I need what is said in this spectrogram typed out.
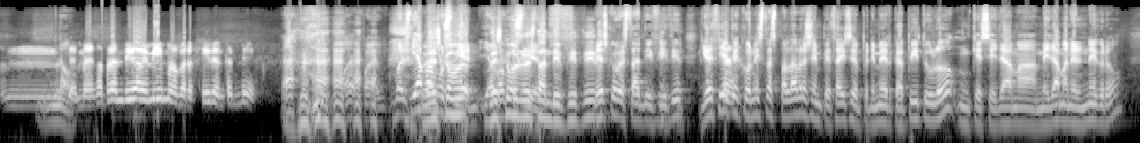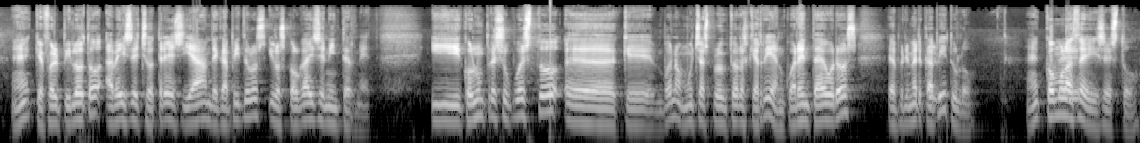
Mm, No. Me he sorprendido a mí mismo, pero sí, te entendí. Bueno, pues, pues ya ¿Ves vamos cómo- bien. ya ves cómo vamos no es tan difícil? ¿Ves cómo es tan difícil? Yo decía que con estas palabras empezáis el primer capítulo, que se llama Me llaman el negro, ¿eh? que fue el piloto. Habéis hecho tres ya de capítulos y los colgáis en internet. Y con un presupuesto eh, que, bueno, muchas productoras querrían, 40 euros el primer capítulo. ¿eh? ¿Cómo lo hacéis esto?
